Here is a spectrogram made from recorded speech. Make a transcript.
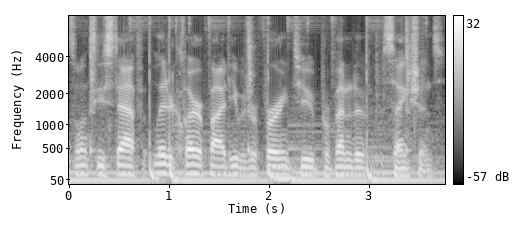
Zelensky's staff later clarified he was referring to preventative sanctions.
